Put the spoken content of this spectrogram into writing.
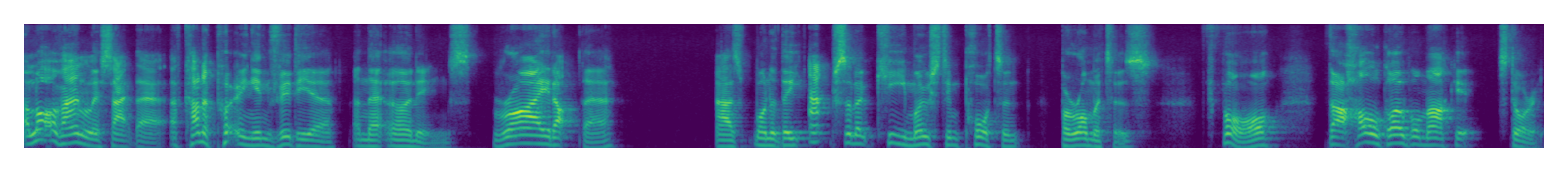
a lot of analysts out there are kind of putting Nvidia and their earnings right up there as one of the absolute key, most important barometers for the whole global market story.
